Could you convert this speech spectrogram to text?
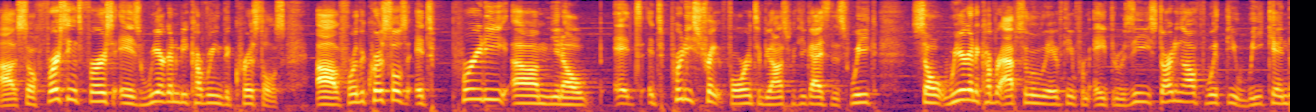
Uh, so first things first is we are going to be covering the crystals. Uh, for the crystals, it's pretty, um, you know, it's it's pretty straightforward to be honest with you guys this week. So we are going to cover absolutely everything from A through Z, starting off with the weekend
